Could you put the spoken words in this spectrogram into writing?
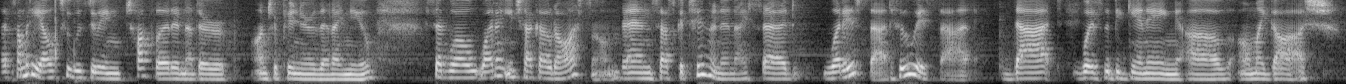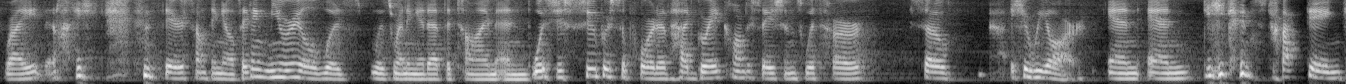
uh, somebody else who was doing chocolate, another entrepreneur that I knew, said, Well, why don't you check out Awesome in Saskatoon? And I said, What is that? Who is that? That was the beginning of, oh my gosh, right? Like there's something else. I think Muriel was was running it at the time and was just super supportive, had great conversations with her. So here we are and and deconstructing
